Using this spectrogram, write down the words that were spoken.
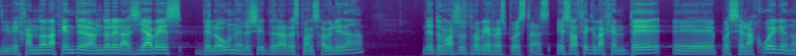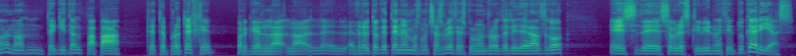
Y dejando a la gente dándole las llaves del ownership, de la responsabilidad de tomar sus propias respuestas. Eso hace que la gente eh, pues se la juegue, ¿no? No te quita el papá que te protege, porque la- el, reto que tenemos muchas veces con un rol de liderazgo es de sobreescribir, es decir, ¿tú qué harías?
